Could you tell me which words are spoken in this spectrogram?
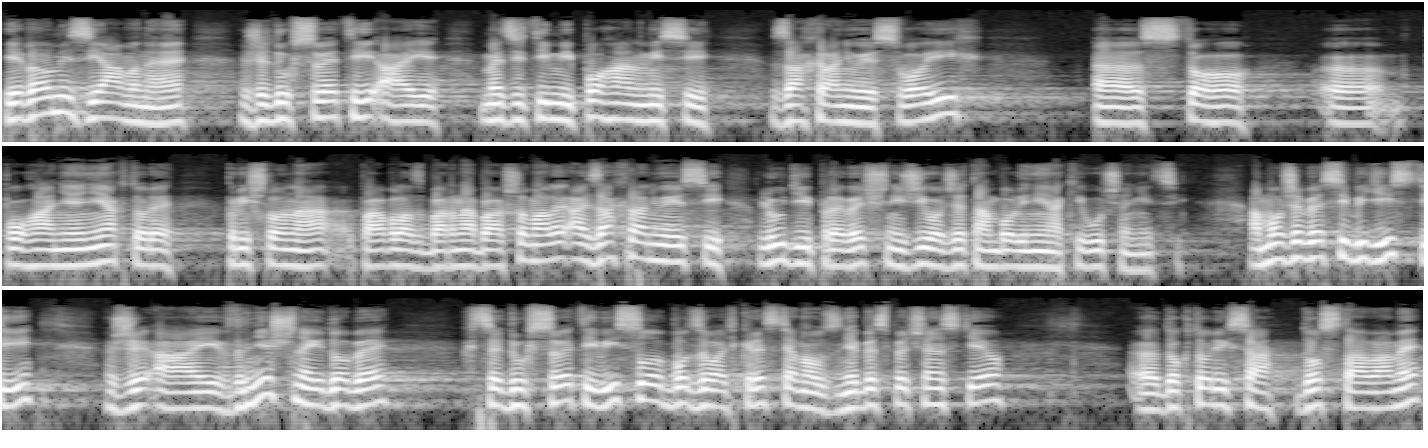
Je veľmi zjavné, že Duch Svetý aj medzi tými pohánmi si zachraňuje svojich e, z toho e, pohanenia, ktoré prišlo na Pavla s Barnabášom, ale aj zachraňuje si ľudí pre väčší život, že tam boli nejakí učeníci. A môžeme si byť istí, že aj v dnešnej dobe chce Duch Svetý vyslobodzovať kresťanov z nebezpečenstiev, e, do ktorých sa dostávame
